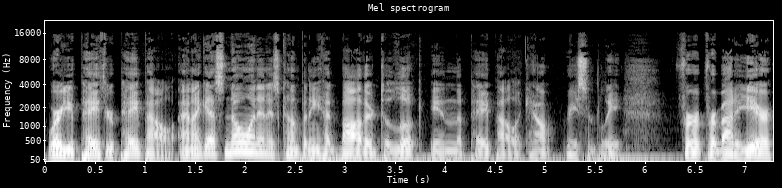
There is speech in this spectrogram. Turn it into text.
where you pay through PayPal. And I guess no one in his company had bothered to look in the PayPal account recently for, for about a year.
